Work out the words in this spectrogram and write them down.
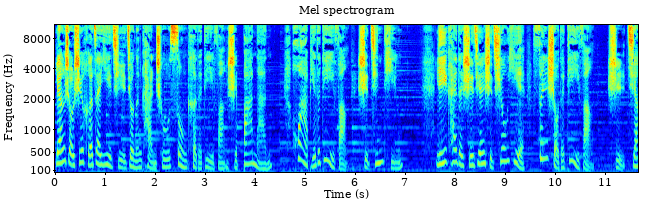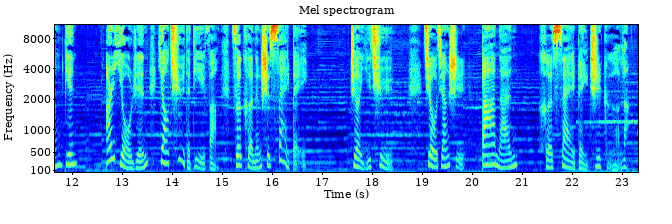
两首诗合在一起，就能看出送客的地方是巴南，话别的地方是金亭，离开的时间是秋夜，分手的地方是江边。而有人要去的地方，则可能是塞北。这一去，就将是巴南和塞北之隔了。《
